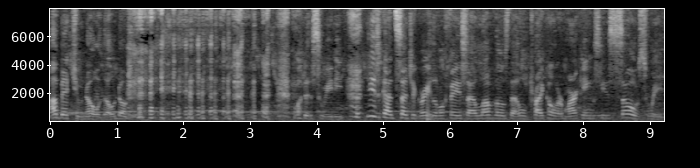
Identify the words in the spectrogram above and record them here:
I bet you know though, don't you? what a sweetie. He's got such a great little face. I love those that little tricolor markings. He's so sweet.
